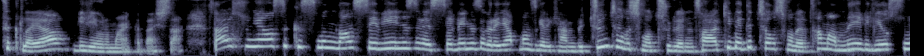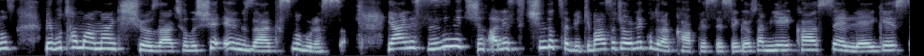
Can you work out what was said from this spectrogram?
tıklayabiliyorum arkadaşlar. Ders dünyası kısmından seviyenizi ve seviyenize göre yapmanız gereken bütün çalışma türlerini takip edip çalışmaları tamamlayabiliyorsunuz ve bu tamamen kişi özel çalışıyor. En güzel kısmı burası. Yani sizin için, ALES için de tabii ki ben sadece örnek olarak KPSS'yi göstereyim. YKS, LGS,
